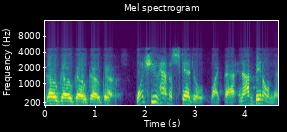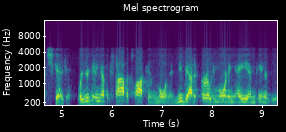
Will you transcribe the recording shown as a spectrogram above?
go, go, go, go, go. Once you have a schedule like that, and I've been on that schedule where you're getting up at 5 o'clock in the morning, you've got an early morning AM interview,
